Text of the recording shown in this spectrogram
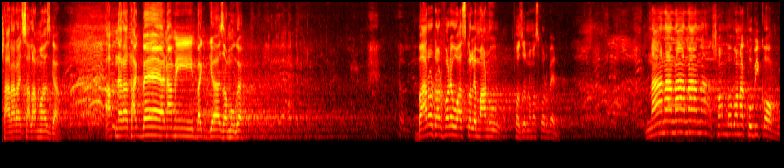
সারা রাত সালাম আজগা। আপনারা থাকবেন, আমি বাগ্যা জামুগা। বারোটার পরে ওয়াজ করলে মানু ফজর নামাজ পড়বেন? না না না না না, সম্ভাবনা খুবই কম।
